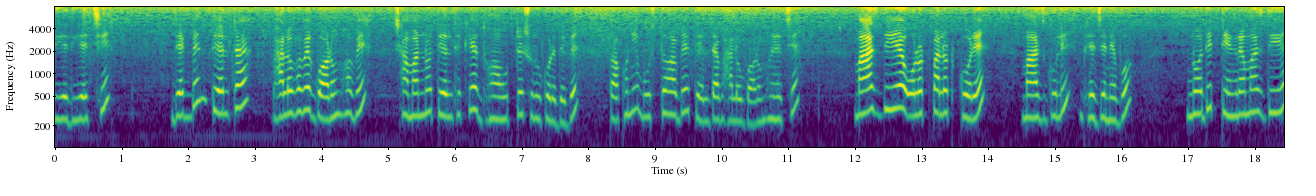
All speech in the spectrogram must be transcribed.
দিয়ে দিয়েছি। দেখবেন তেলটা ভালোভাবে গরম হবে, সামান্য তেল থেকে ধোঁয়া উঠতে শুরু করে দেবে। তখনই বুঝতে হবে তেলটা ভালো গরম হয়েছে। মাছ দিয়ে ওলট পালট করে মাছগুলি ভেজে নেব। নদীর ট্যাংরা মাছ দিয়ে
